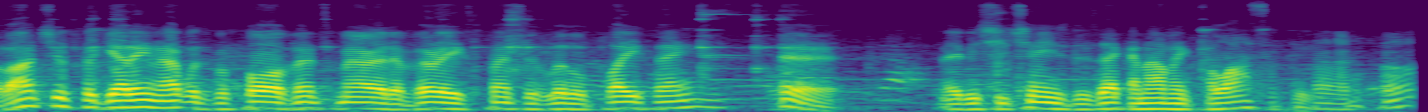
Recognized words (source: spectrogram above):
Well, aren't you forgetting that was before Vince married a very expensive little plaything? Oh. Heh. Maybe she changed his economic philosophy. Uh-huh.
